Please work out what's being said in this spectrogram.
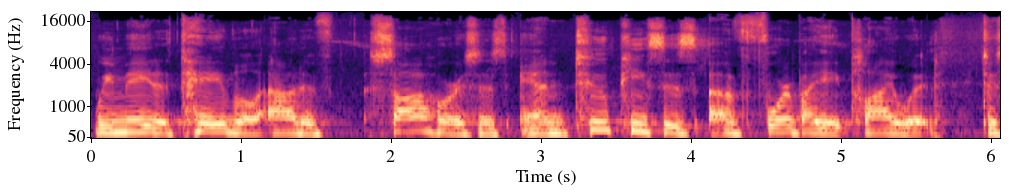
we made a table out of sawhorses and two pieces of four by eight plywood to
